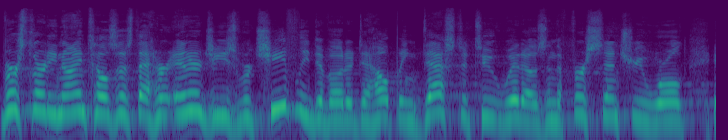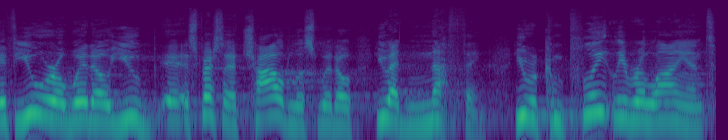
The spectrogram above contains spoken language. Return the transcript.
Verse 39 tells us that her energies were chiefly devoted to helping destitute widows. In the first century world, if you were a widow, you, especially a childless widow, you had nothing. You were completely reliant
